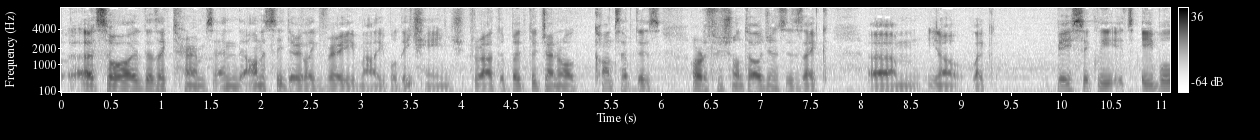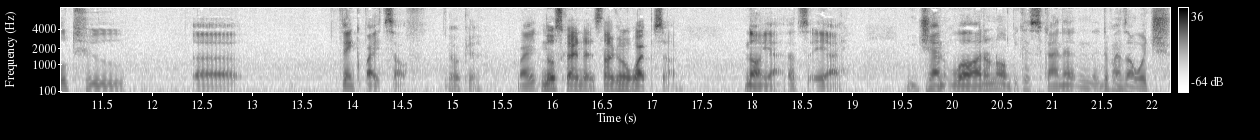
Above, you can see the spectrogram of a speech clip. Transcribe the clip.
uh, so uh, there's like terms, and honestly, they're like very malleable. They change throughout the. But the general concept is artificial intelligence is like, um, you know, like basically it's able to uh, think by itself, Okay. right? No Skynet. It's not gonna wipe us out. No, yeah, that's AI. Gen. Well, I don't know because Skynet. And it depends on which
